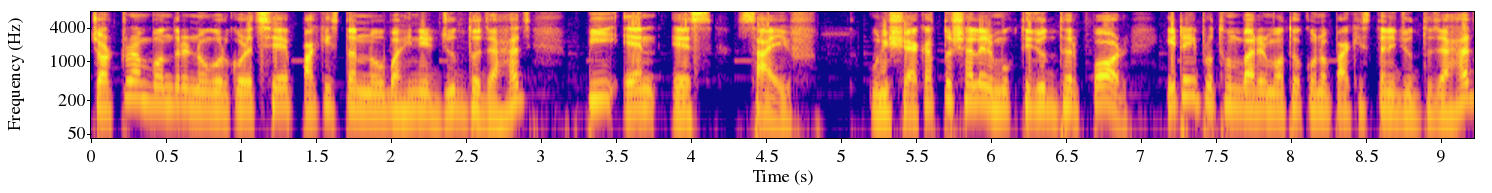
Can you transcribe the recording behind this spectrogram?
চট্টগ্রাম বন্দরে নগর করেছে পাকিস্তান নৌবাহিনীর যুদ্ধ জাহাজ পিএনএস সাইফ। উনিশশো একাত্তর সালের মুক্তিযুদ্ধের পর এটাই প্রথমবারের মতো কোনো পাকিস্তানি যুদ্ধজাহাজ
